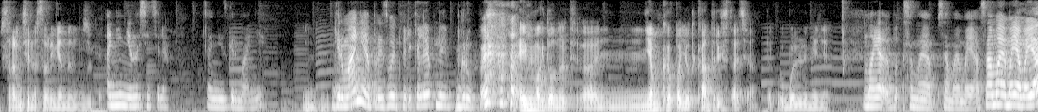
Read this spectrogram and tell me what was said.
сравнительно современную музыку. Они не носители, они из Германии. Германия производит великолепные группы. Эми Макдональд. Э, немка поет кантри, кстати, такой более-менее. Моя, самая, самая моя, самая моя моя,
